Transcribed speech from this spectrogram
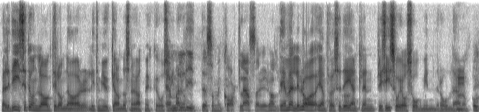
väldigt isigt underlag till om det har lite mjukare om det har snöat mycket och så Är man vidare. lite som en kartläsare i rally? Det är en väldigt bra jämförelse. Det är egentligen precis så jag såg min roll där. Mm. Och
